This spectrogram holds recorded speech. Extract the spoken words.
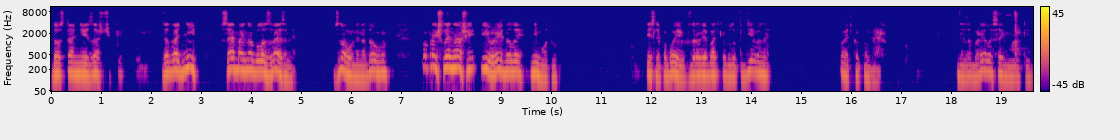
до останньої защіпки. За два дні все майно було звезене. Знову ненадовго, бо прийшли наші і вигнали німоту. Після побоїв здоров'я батька було підірване, батько помер. Не забарилася й мати.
